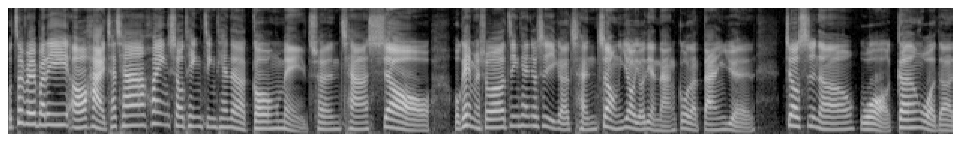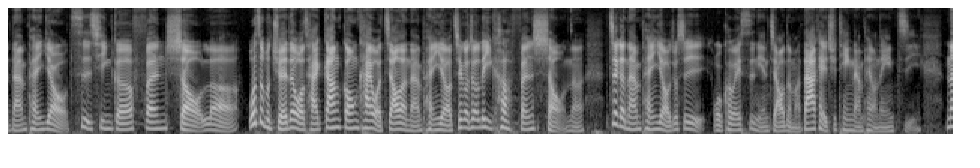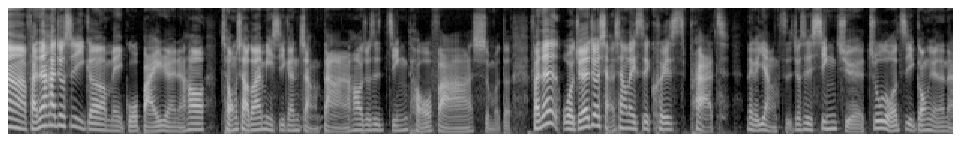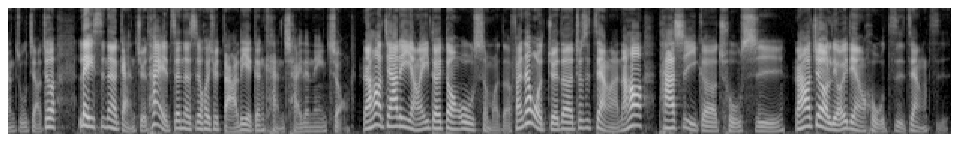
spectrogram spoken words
What's up, everybody？哦嗨，恰恰，欢迎收听今天的宫美春恰秀。我跟你们说，今天就是一个沉重又有点难过的单元。就是呢，我跟我的男朋友刺青哥分手了。我怎么觉得我才刚公开我交了男朋友，结果就立刻分手呢？这个男朋友就是我暌违四年交的嘛，大家可以去听男朋友那一集。那反正他就是一个美国白人，然后从小都在密西根长大，然后就是金头发什么的。反正我觉得就想象类似 Chris Pratt。那个样子就是星爵《侏罗纪公园》的男主角，就类似那个感觉。他也真的是会去打猎跟砍柴的那一种，然后家里养了一堆动物什么的。反正我觉得就是这样啦。然后他是一个厨师，然后就留一点胡子这样子。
